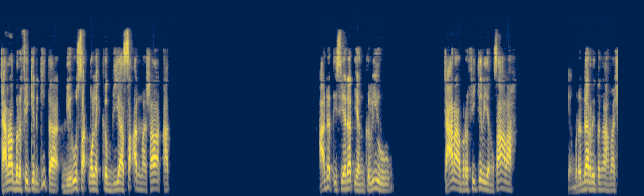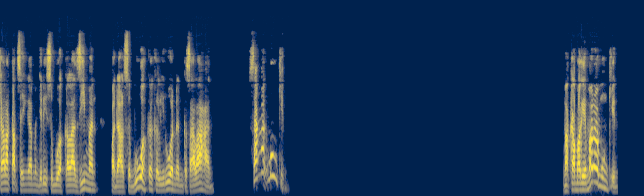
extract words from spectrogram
cara berpikir kita dirusak oleh kebiasaan masyarakat? Adat istiadat yang keliru, cara berpikir yang salah, yang beredar di tengah masyarakat sehingga menjadi sebuah kelaziman, padahal sebuah kekeliruan dan kesalahan, sangat mungkin. Maka bagaimana mungkin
